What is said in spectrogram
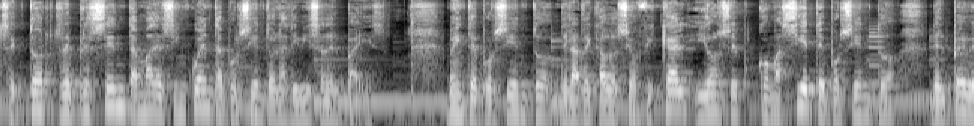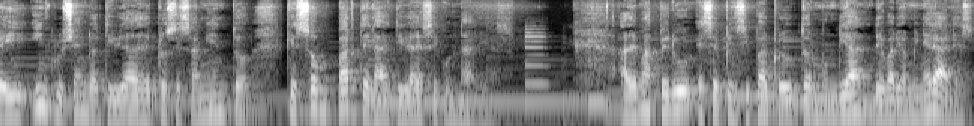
sector representa más del 50% de las divisas del país, 20% de la recaudación fiscal y 11,7% del PBI, incluyendo actividades de procesamiento que son parte de las actividades secundarias. Además, Perú es el principal productor mundial de varios minerales.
